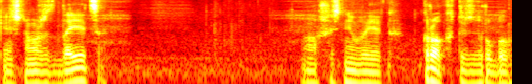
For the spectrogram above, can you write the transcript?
Звісно, може здається. Але щось ніби як крок хтось зробив.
